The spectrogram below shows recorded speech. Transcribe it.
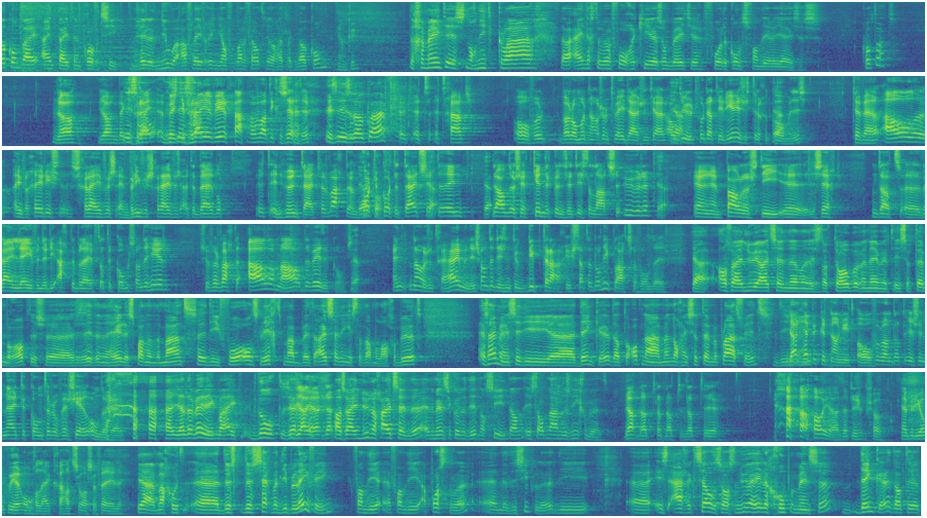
Welkom bij Eindtijd en Profetie. Een hele nieuwe aflevering. Jan van Barneveld, heel hartelijk welkom. Dank u. De gemeente is nog niet klaar. Daar eindigden we vorige keer zo'n beetje voor de komst van de Heer Jezus. Klopt dat? Nou, ja, een beetje, Israël- vrij, een beetje Israël- vrije weergave van wat ik gezegd heb. Is Israël klaar? Het, het, het gaat over waarom het nou zo'n 2000 jaar al Ja. duurt voordat de Heer Jezus teruggekomen is. Terwijl alle evangelische schrijvers en brievenschrijvers uit de Bijbel het in hun tijd verwachten. Een Ja, korte, klopt. korte tijd, zegt Ja. de een. Ja. De ander zegt kinderkunst, het is de laatste uren. Ja. En, en Paulus die eh, zegt dat eh, wij levenden die achterblijven tot de komst van de Heer. Ze verwachten allemaal de wederkomst. Ja. En nou is het geheimenis, want het is natuurlijk diep tragisch dat het nog niet plaatsgevonden heeft. Ja, als wij nu uitzenden, dan is het oktober. We nemen het in september op. Dus eh, we zitten in een hele spannende maand eh, die voor ons ligt. Maar met de uitzending is dat allemaal al gebeurd. Er zijn mensen die eh, denken dat de opname nog in september plaatsvindt. Die... Daar heb ik het nou niet over, want dat is een mij te controversieel onderwerp. ja, dat weet ik. Maar ik bedoel te zeggen, Ja, ja, dat- als wij nu nog uitzenden en de mensen kunnen dit nog zien, dan is de opname dus niet gebeurd. ja, dat... dat, dat, dat eh, oh ja, dat is ook zo. Hebben die ook weer ongelijk gehad, zoals zoveel. Ja, maar goed, eh, dus, dus zeg maar die beleving van die, van die apostelen en de discipelen, die eh, is eigenlijk hetzelfde zoals nu een hele groepen mensen denken dat de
